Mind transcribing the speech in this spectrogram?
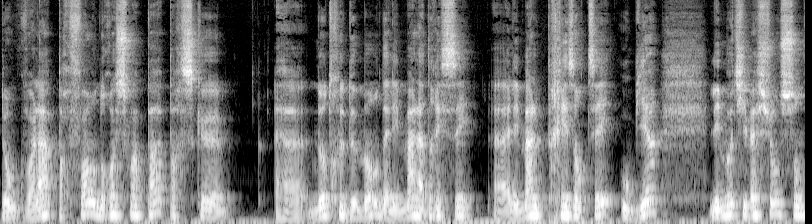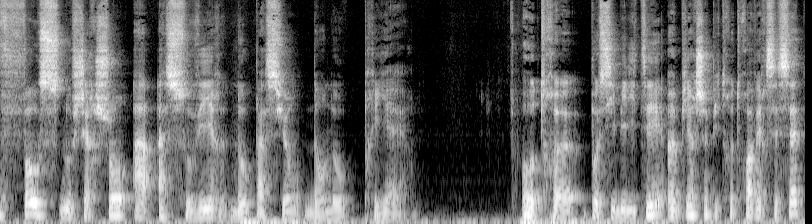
Donc voilà, parfois on ne reçoit pas parce que euh, notre demande, elle est mal adressée, euh, elle est mal présentée, ou bien les motivations sont fausses, nous cherchons à assouvir nos passions dans nos prières. Autre possibilité, 1 Pierre chapitre 3 verset 7,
